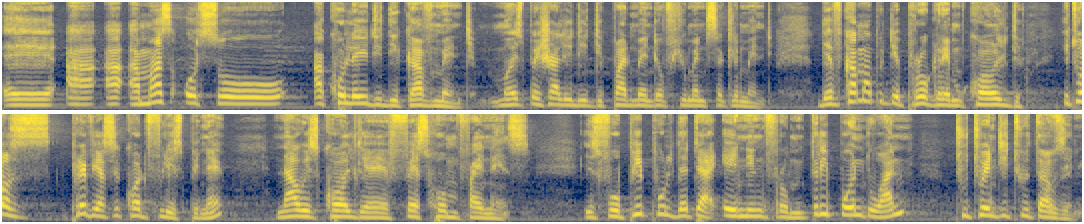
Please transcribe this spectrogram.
Uh, I, I- must also accolade the government, more especially the Department of Human Settlement. They've come up with a program called, it was previously called FLISP, ne? Now it's called uh, First Home Finance. It's for people that are earning from 3.1 to 22,000.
